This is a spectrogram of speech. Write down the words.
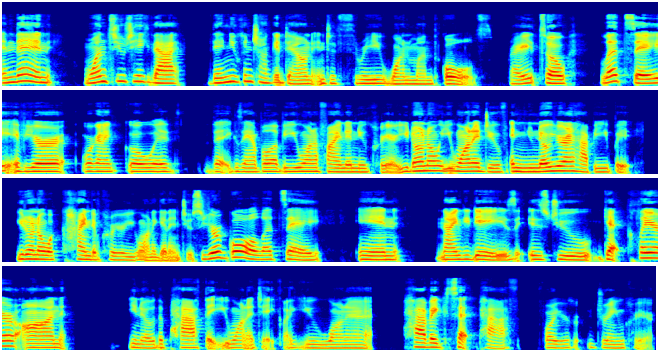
And then once you take that, then you can chunk it down into three one month goals, right? So let's say if you're, we're going to go with the example of you want to find a new career. You don't know what you want to do and you know you're unhappy, but you don't know what kind of career you want to get into. So your goal, let's say in 90 days is to get clear on you know the path that you want to take. Like you want to have a set path for your dream career.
